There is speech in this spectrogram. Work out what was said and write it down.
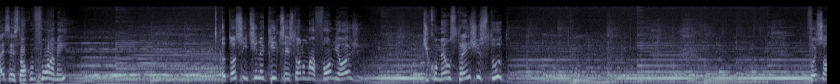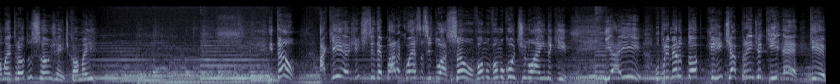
Rapaz, vocês estão com fome, hein? Eu estou sentindo aqui que vocês estão numa fome hoje de comer uns três x tudo. Foi só uma introdução, gente. Calma aí. Então, aqui a gente se depara com essa situação. Vamos, vamos continuar ainda aqui. E aí, o primeiro tópico que a gente aprende aqui é que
